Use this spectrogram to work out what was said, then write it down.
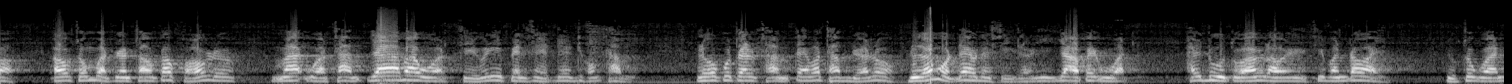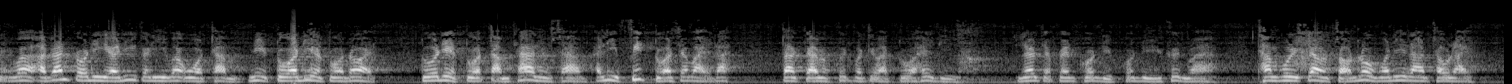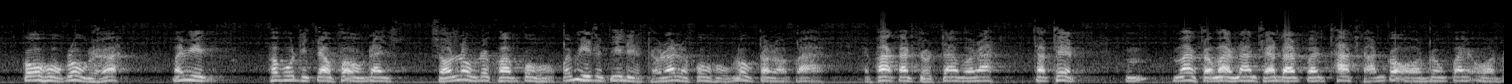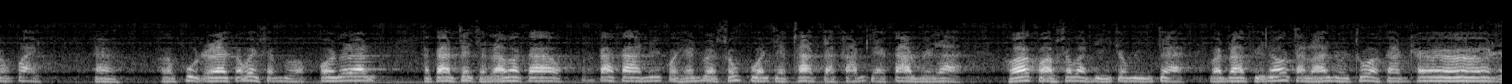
เอาสมบัติเงินทองเขาของหรือมาอวดทำยามาอวดสิ่งนี้เป็นเศษเด่นของธรรมโลกุตรธรรมแต่ว่าธรรมเหลือโลกเหลือหมดแล้วในสิ่งเหล่านี้อย่าไปอวด ให้ดูตัวของเราที่มันด้อย อยู่ทุกวันว่าอันนั้นก็ดีอันนี้ก็ดีว่าอวดทำนี่ตัวเดียวตัวด้อย ตัวเรียตัวต่ำช้าหรือสามให้รีบฟิตตัวสบายนะตั้งใจมาพึ่งปฏิบัติตัวให้ดี แล้วจะเป็นคนดีคนดีขึ้นมาทำพระเจ้าสอนโลกวันนี้นานเท่าไหร่โกหกโลกเหรอไม่มีพระพุทธเจ้าพระองค์ใดสอนโลกด้วยความโกหกไม่มีต่กิเลสเท่านั้นเราโกหกโลกตลอดมาพาการจดจำวนะถ้าเทศ มากต่อมากนานแสนดานไปธาตุขันก็อ่อนลงไปอ่อนลงไปอ่าพูดอะไรก็ไม่สะดวกเพราะฉะนั้นอาการเทศนาวากาวกาการนี้ก็เห็นว่าสมควรแก่ธาตุจากขันแก่การเวลา ขอความสวัสดีจงมีแก่บรรดาพี่น้องทั้งหลายโดยทั่วกันเถิด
